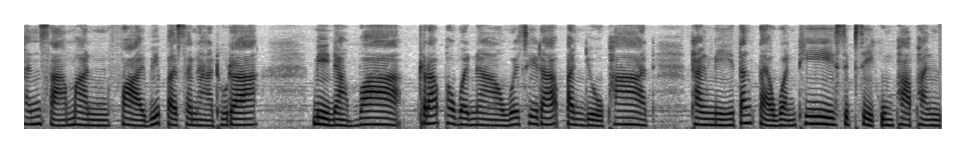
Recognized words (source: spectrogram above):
ชั้นสามัญฝ่ายวิปัสนาธุระ มีนามว่าพระภาวนาวชิระปัญโยพาสทางนี้ตั้งแต่วันที่ 14 กุมภาพันธ์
